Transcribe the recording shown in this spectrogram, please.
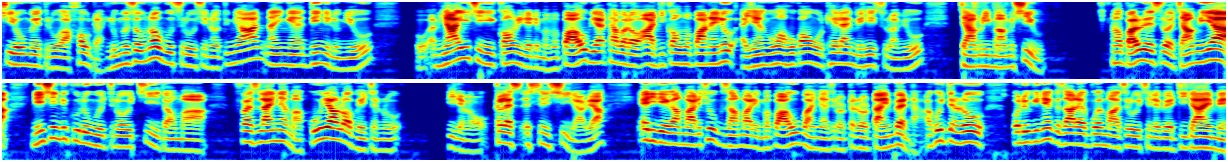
ရှိတော့မဲ့သူတို့ကဟုတ်တာလူမစုံတော့ဘူးဆိုလို့ရှိရင်တော့သူများနိုင်ငံအသင်းတွေလိုမျိုး ဟိုအများကြီးအချိန်ကြီးကောင်းနေတဲ့နေရာမှာမပါဘူးဗျာထားပါတော့အာဒီကောင်မပါနိုင်လို့အရန်ကောင်ကဟိုကောင်ကိုထည့်လိုက်မယ်ဟေ့ဆိုတာမျိုးဂျာမနီမှာမရှိဘူး။နော်ဘာလို့လဲဆိုတော့ဂျာမနီက nation တစ်ခုလုံးကိုကျွန်တော်ကြည့်တောင်မှ first line နဲ့မှာ9ယောက်လောက်ပဲကျွန်တော်တို့တည်တယ်ပေါ့ class အဆင့်ရှိတာဗျာ။အဲ့ဒီတွေကမှတချို့ကစားမတွေမပါဘူးဘာညာဆိုတော့တော်တော်တိုင်ပတ်တာအခုကျွန်တော်တို့ပေါ်တူဂီနဲ့ကစားတဲ့ပွဲမှာဆိုလို့ရှိရင်လည်းဒီတိုင်းပဲ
